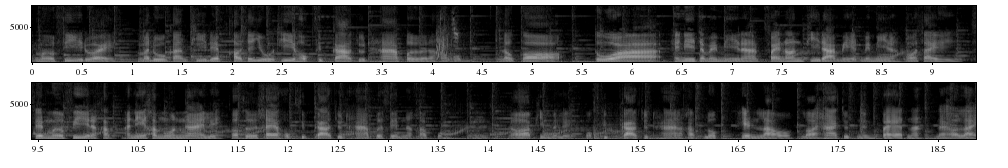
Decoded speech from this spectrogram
ตเมอร์ฟี่ด้วย มาดูการพีเดฟเขาจะอยู่ที่ 69.5 เปอร์นะครับผม แล้วก็ตัวไอ้นี่จะไม่มีนะ Final P Damage ไม่มีนะเพราะใส่เซตเมอร์ฟี่นะครับ อันนี้คำนวณง่ายเลยก็คือแค่ 69.5%นะครับผมอืมแล้วก็พิมพ์ไปเลย 69.5 นะครับ ลบเพนเรา 105.18 นะ ได้เท่าไหร่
